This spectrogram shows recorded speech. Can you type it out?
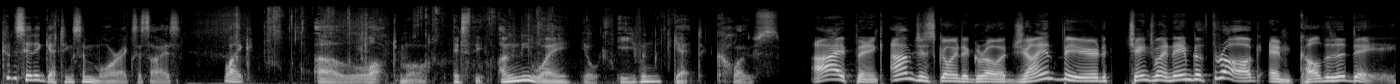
consider getting some more exercise. Like, a lot more. It's the only way you'll even get close. I think I'm just going to grow a giant beard, change my name to Throg, and call it a day.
